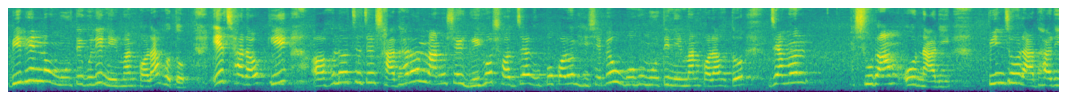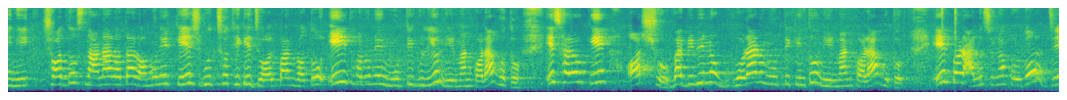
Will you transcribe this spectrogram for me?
বিভিন্ন মূর্তিগুলি নির্মাণ করা হতো। এছাড়াও কি হলো হচ্ছে যে সাধারণ মানুষের গৃহসজ্জার উপকরণ হিসেবেও বহু মূর্তি নির্মাণ করা হতো। যেমন সুরাম ও নারী। পিঞ্জ রাধারিণী সদ্য স্নানারতা রমণের কেশগুচ্ছ থেকে জলপানরত এই ধরনের মূর্তিগুলিও নির্মাণ করা হতো। এছাড়াও কে অশ্ব বা বিভিন্ন ঘোড়ার মূর্তি কিন্তু নির্মাণ করা হতো। এরপর আলোচনা করব যে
